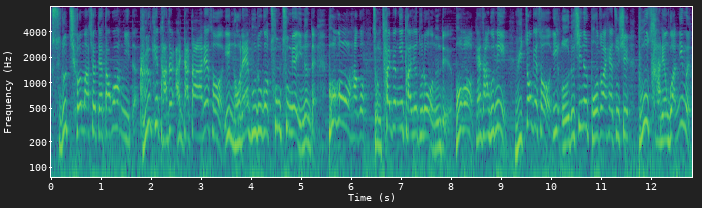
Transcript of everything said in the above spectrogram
술을 처 마셔댔다고 합니다. 그렇게 다들 알딸딸해서 이 노래 부르고 춤추며 있는데 보고 하고 정찰병이 달려 들어오는데요. 보고 대장군님 위쪽에서 이 어르신을 보좌해 주실 부사령관님을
